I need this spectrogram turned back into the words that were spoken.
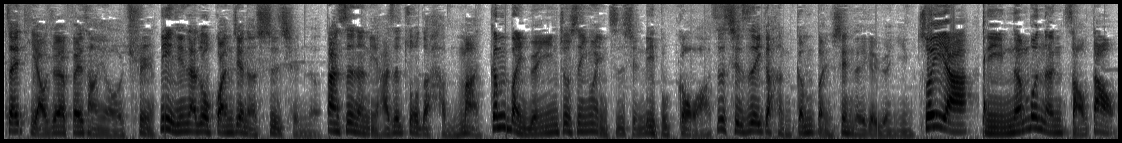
这一题啊，我觉得非常有趣。你已经在做关键的事情了，但是呢，你还是做得很慢。根本原因就是因为你执行力不够啊，这其实是一个很根本性的一个原因。所以啊，你能不能找到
